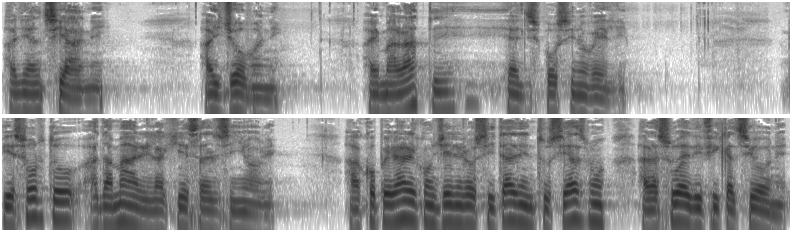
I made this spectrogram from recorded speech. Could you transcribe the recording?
agli anziani, ai giovani, ai malati e agli sposi novelli. Vi esorto ad amare la Chiesa del Signore, a cooperare con generosità ed entusiasmo alla sua edificazione,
